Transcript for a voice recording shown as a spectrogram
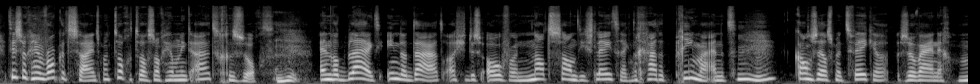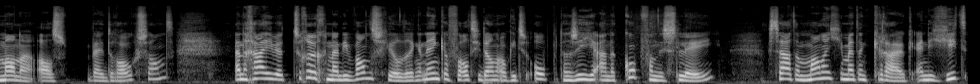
Het is ook geen rocket science, maar toch, het was nog helemaal niet uitgezocht. Mhm. En wat blijkt, inderdaad, als je dus over nat zand die slee trekt... dan gaat het prima. En het mhm. kan zelfs met twee keer zo weinig mannen als bij droogzand. En dan ga je weer terug naar die wandschildering. In één keer valt je dan ook iets op. Dan zie je aan de kop van de slee... staat een mannetje met een kruik. En die giet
